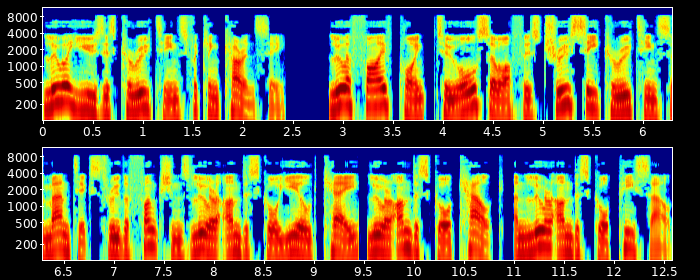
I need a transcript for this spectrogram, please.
Lua uses coroutines for concurrency. Lua 5.2 also offers true C coroutine semantics through the functions Lua yield k, Lua calc, and Lua psalc.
